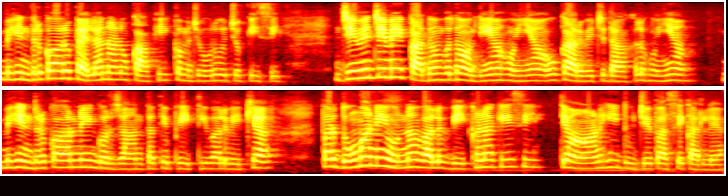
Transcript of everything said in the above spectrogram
ਮਹਿੰਦਰ ਕੌਰ ਪਹਿਲਾਂ ਨਾਲੋਂ ਕਾਫੀ ਕਮਜ਼ੋਰ ਹੋ ਚੁੱਕੀ ਸੀ। ਜਿਵੇਂ ਜਿਵੇਂ ਕਦਮ ਵਧਾਉਂਦੀਆਂ ਹੋਈਆਂ ਉਹ ਘਰ ਵਿੱਚ ਦਾਖਲ ਹੋਈਆਂ, ਮਹਿੰਦਰ ਕੌਰ ਨੇ ਗੁਰਜੰਤ ਅਤੇ ਪ੍ਰੀਤੀ ਵੱਲ ਵੇਖਿਆ, ਪਰ ਦੋਵਾਂ ਨੇ ਉਹਨਾਂ ਵੱਲ ਵੇਖਣਾ ਕੀ ਸੀ? ਧਿਆਨ ਹੀ ਦੂਜੇ ਪਾਸੇ ਕਰ ਲਿਆ।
